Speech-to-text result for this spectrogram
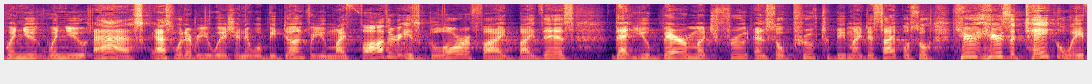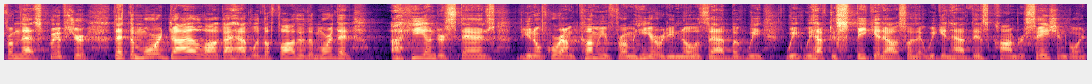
when, you, when you ask, ask whatever you wish, and it will be done for you. My Father is glorified by this, that you bear much fruit, and so prove to be my disciples. So here, here's a takeaway from that scripture that the more dialogue I have with the Father, the more that uh, he understands, you know, where I'm coming from. He already knows that, but we, we, we have to speak it out so that we can have this conversation going.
